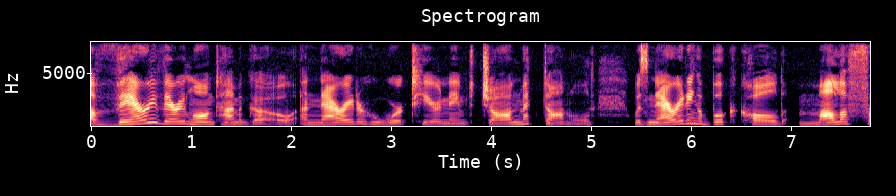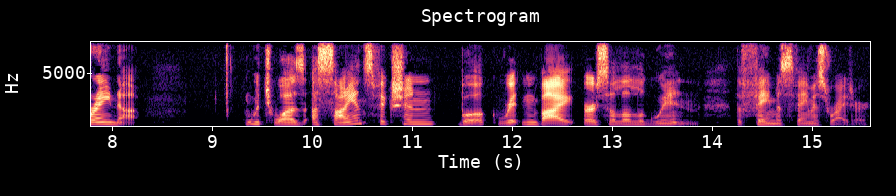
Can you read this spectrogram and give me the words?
A very, very long time ago, a narrator who worked here named John MacDonald was narrating a book called Malafrena, which was a science fiction book written by Ursula Le Guin, the famous, famous writer.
